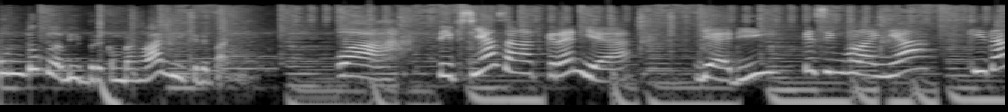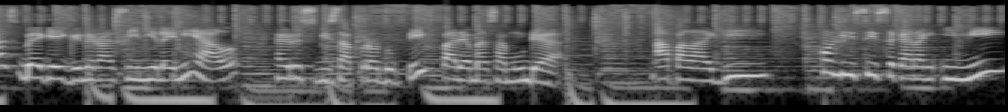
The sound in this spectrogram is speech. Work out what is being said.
untuk lebih berkembang lagi ke depannya. Wah, tipsnya sangat keren ya. Jadi, kesimpulannya, kita sebagai generasi milenial harus bisa produktif pada masa muda. Apalagi kondisi sekarang ini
